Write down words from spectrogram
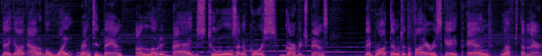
they got out of a white rented van, unloaded bags, tools, and of course garbage bins. They brought them to the fire escape and left them there.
